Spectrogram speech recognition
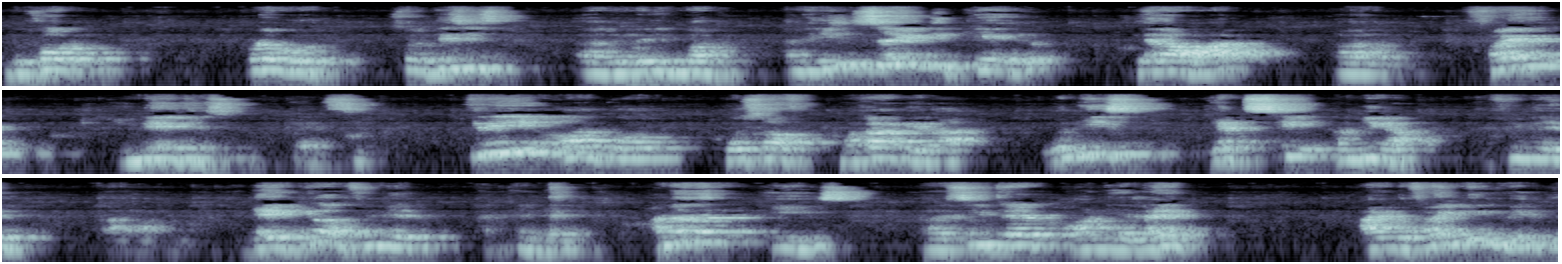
the fort, Puravu. So, this is uh, very important. And inside the cave, there are uh, five images you can see. Three are tho- those of Mahavira. One is Yakshi Ambika, female deity or female attendant. Another is uh, seated on a lion and fighting with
